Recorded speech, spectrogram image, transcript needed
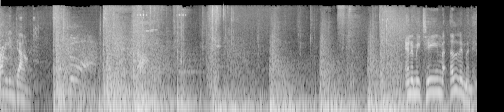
Guardian down. Enemy team eliminated.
